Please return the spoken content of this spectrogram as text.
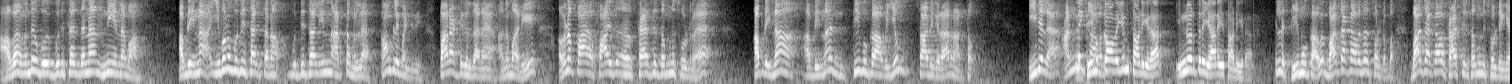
அவன் வந்து பு புத்திசாலி தானே நீ என்னவா? அப்படின்னா இவனும் புத்திசாலித்தனம் புத்திசாலின்னு அர்த்தம் இல்லை. காம்ப்ளிமெண்டரி பாராட்டுகள் தானே. அது மாதிரி அவனை பா ஃபேசிசம்னு சொல்கிற அப்படின்னா அப்படின்னா திமுகவையும் சாடுகிறார்னு அர்த்தம். இதில் அண்மை திமுகவையும் சாடுகிறார் இன்னொருத்தர் யாரையும் சாடுகிறார்? இல்லை திமுகவை பாஜகவை தான் சொல்கிறேன் பாஜகவை ஃபேசிசம்னு சொல்கிறீங்க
